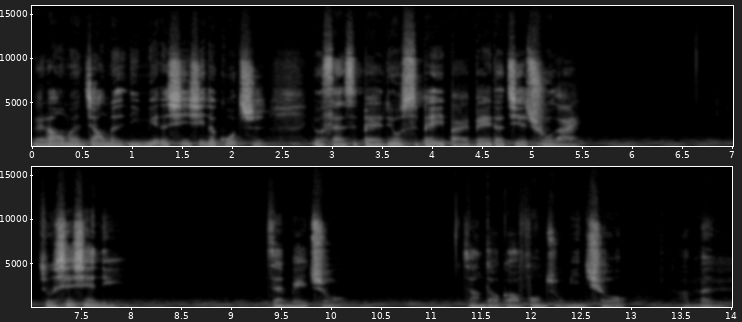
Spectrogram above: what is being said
来让我们将我们里面的信心的果子，有三十倍、六十倍、一百倍的结出来。主，谢谢你，赞美主，这样祷告奉主名求。阿门。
